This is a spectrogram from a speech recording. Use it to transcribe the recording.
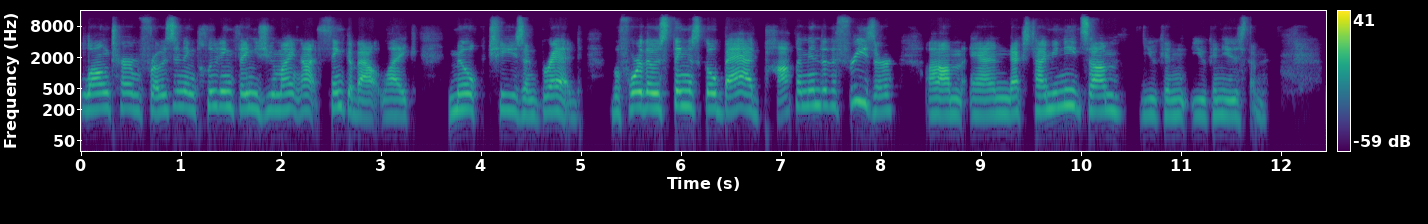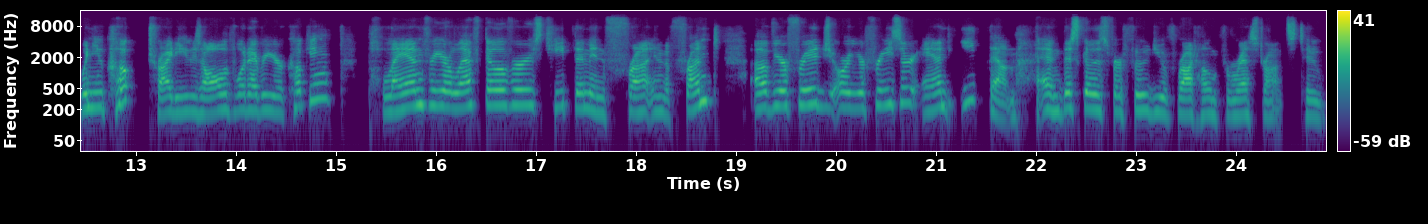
long-term frozen, including things you might not think about like milk, cheese, and bread. Before those things go bad, pop them into the freezer. Um, and next time you need some, you can, you can use them. When you cook, try to use all of whatever you're cooking. Plan for your leftovers, keep them in front in the front of your fridge or your freezer and eat them. And this goes for food you've brought home from restaurants too.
